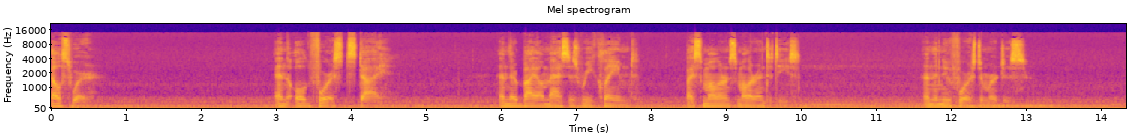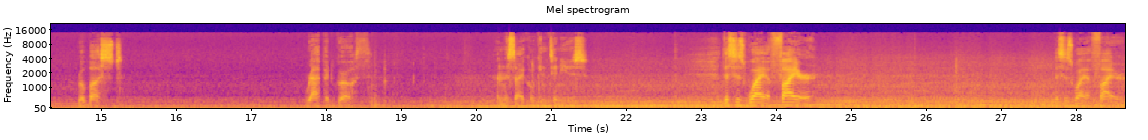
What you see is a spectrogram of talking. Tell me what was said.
elsewhere, and the old forests die, and their biomass is reclaimed by smaller and smaller entities, and the new forest emerges robust rapid growth. And the cycle continues. This is why a fire. This is why a fire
